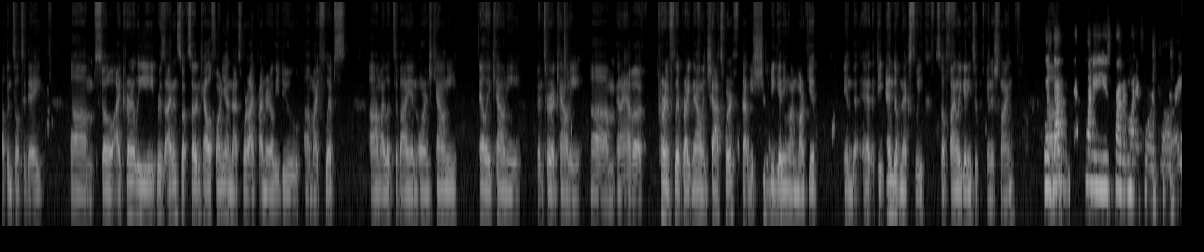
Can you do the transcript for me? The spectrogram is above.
up until today. Um, so I currently reside in Southern California, and that's where I primarily do uh, my flips. Um, I look to buy in Orange County, LA County, Ventura County, um, and I have a current flip right now in Chatsworth that we should be getting on market in the at the end of next week. So finally getting to the finish line. Was um, that, that one you use private money for as well, right?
